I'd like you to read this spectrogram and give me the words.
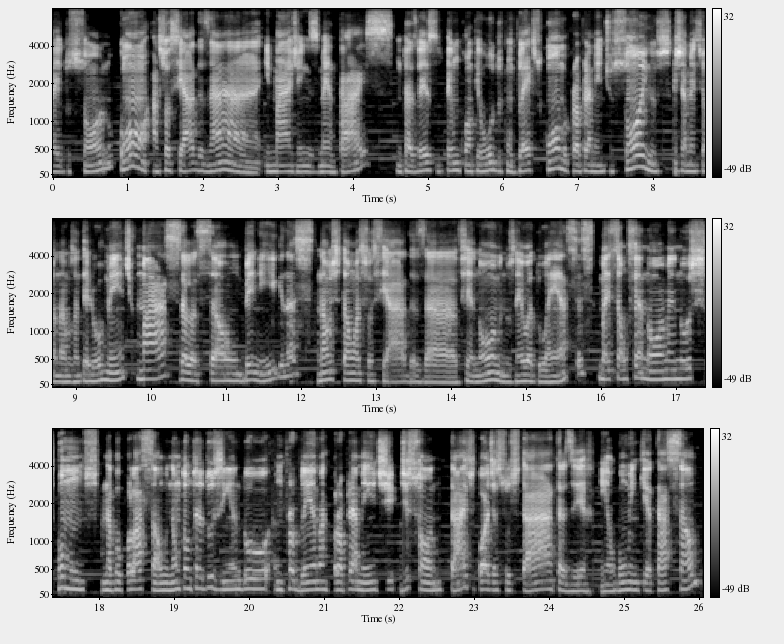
aí do sono, com associadas a imagens mentais. Muitas vezes tem um conteúdo complexo, como propriamente os sonhos, que já mencionamos anteriormente, mas elas são benignas, não estão associadas a fenômenos né, ou a doenças, mas são fenômenos comuns na população, não estão traduzindo um problema propriamente de sono. Tá? Isso pode assustar, trazer em alguma inquietação,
